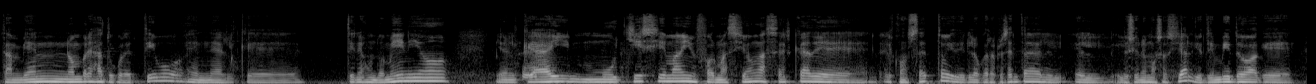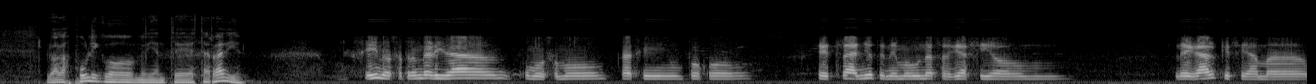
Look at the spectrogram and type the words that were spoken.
también nombres a tu colectivo en el que tienes un dominio y en el que hay muchísima información acerca del el concepto y de lo que representa el, el ilusionismo social. Yo te invito a que lo hagas público mediante esta radio. Sí, nosotros en realidad, como somos casi un poco extraños, tenemos una asociación legal que se llama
